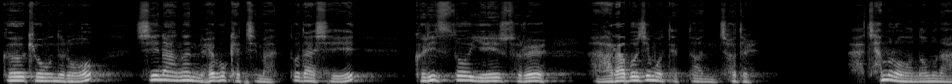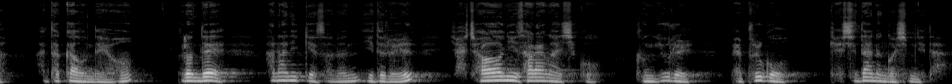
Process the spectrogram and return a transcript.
그 교훈으로 신앙은 회복했지만 또다시 그리스도 예수를 알아보지 못했던 저들. 아, 참으로 너무나 안타까운데요. 그런데 하나님께서는 이들을 여전히 사랑하시고 긍휼을 베풀고 계시다는 것입니다.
